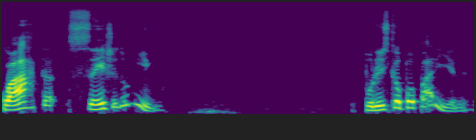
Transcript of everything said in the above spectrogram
Quarta, sexta e domingo. Por isso que eu pouparia, né?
